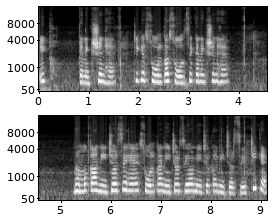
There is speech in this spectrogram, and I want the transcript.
एक कनेक्शन है। ठीक है सोल का सोल से कनेक्शन है, ब्रह्म का नेचर से है सोल का नेचर से है और नेचर का नेचर से ठीक है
